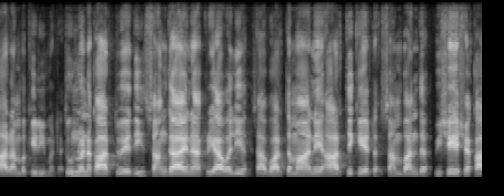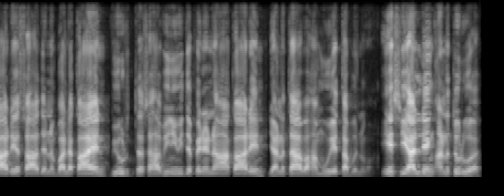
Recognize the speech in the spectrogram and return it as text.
ආරම්භ කිරීමට. තුන්වන කාර්තුවේදී සංගායනා ක්‍රියාවලිය සහ වර්තමානයේ ආර්ථිකයට සම්බන්ධ විශේෂ කාර්ය සාධන බලකායන් විවෘත සහ විනිවිද පෙනෙන ආකාරයෙන් ජනතාව හමුවේ තබනවා. ඒ සියල්ලෙන් අනතුරුව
